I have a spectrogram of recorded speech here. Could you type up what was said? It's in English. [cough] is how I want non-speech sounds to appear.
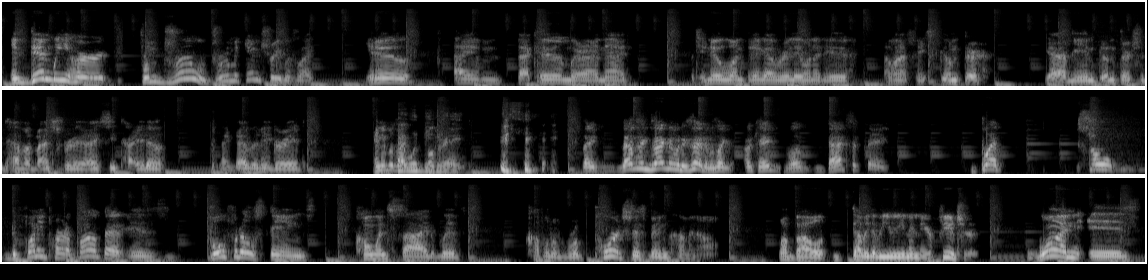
And then we heard from Drew. Drew McIntyre was like, "You know, I'm back home where I'm at, but you know one thing I really want to do? I want to face Gunther. Yeah, me and Gunther should have a match for the IC title." Like that would be great. And it was That like, would be okay. great. [laughs] like that's exactly what he said. It was like, okay, well, that's a thing. But so the funny part about that is both of those things coincide with a couple of reports that's been coming out about WWE in the near future. One is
